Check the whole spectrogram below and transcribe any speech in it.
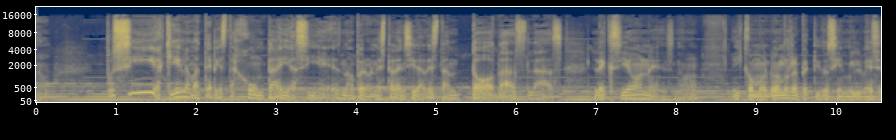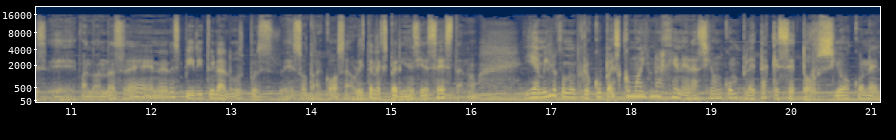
¿no? Pues sí, aquí la materia está junta y así es, ¿no? Pero en esta densidad están todas las lecciones, ¿no? Y como lo hemos repetido cien mil veces, eh, cuando andas en el espíritu y la luz, pues es otra cosa. Ahorita la experiencia es esta, ¿no? Y a mí lo que me preocupa es cómo hay una generación completa que se torció con el,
